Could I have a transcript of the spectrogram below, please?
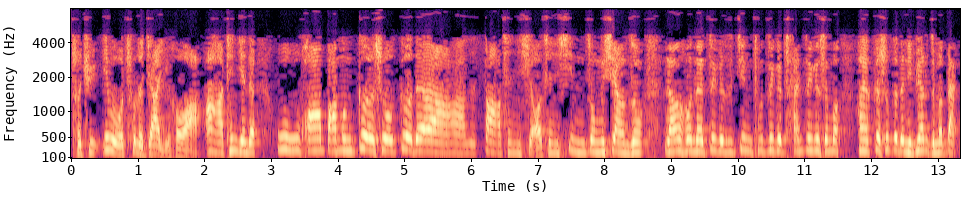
出去？因为我出了家以后啊啊，听见的五花八门、各说各的啊，大乘小乘、信中相中，然后呢，这个是净土，这个禅，这个什么，哎呀，各说各的，你不晓得怎么办？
